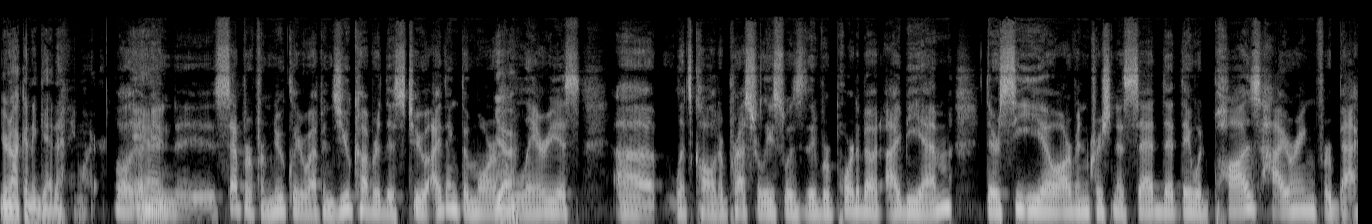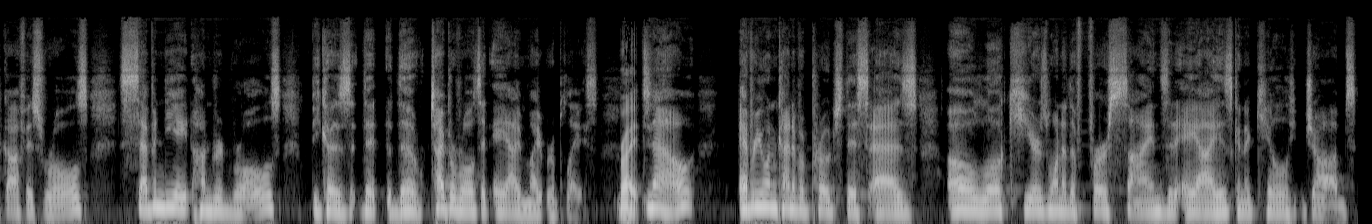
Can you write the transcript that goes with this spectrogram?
you're not going to get anywhere. Well, and, I mean, uh, separate from nuclear weapons, you covered this too. I think the more yeah. hilarious, uh, let's call it a press release, was the report about IBM. Their CEO Arvind Krishna said that they would pause hiring for back office roles, 7,800 roles, because that the type of roles that AI might replace. Right now everyone kind of approached this as, oh, look, here's one of the first signs that AI is going to kill jobs.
